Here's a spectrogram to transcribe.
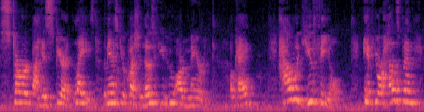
stirred by His Spirit. Ladies, let me ask you a question. Those of you who are married, okay? How would you feel if your husband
